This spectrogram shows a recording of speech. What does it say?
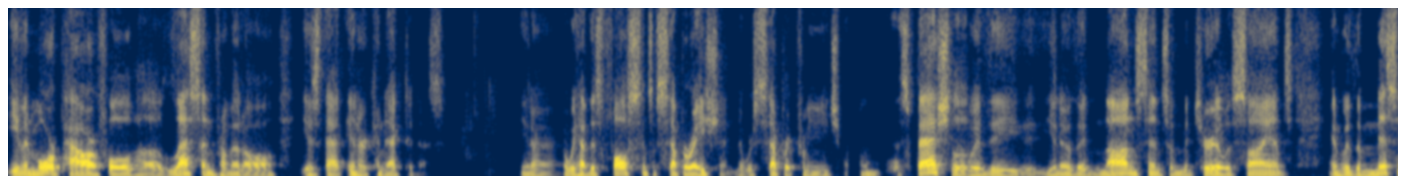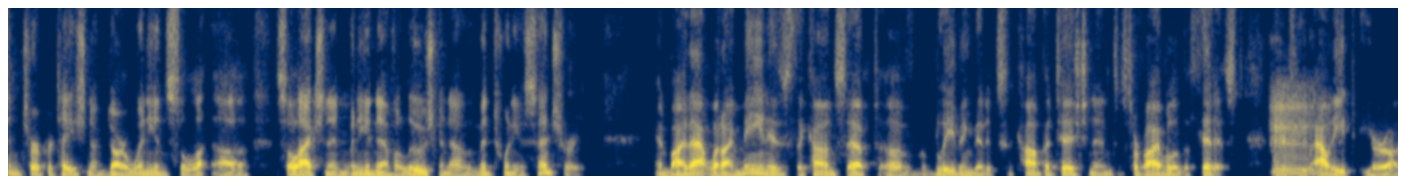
even more powerful uh, lesson from it all is that interconnectedness you know we have this false sense of separation that we're separate from each other especially with the you know the nonsense of materialist science and with the misinterpretation of darwinian sele- uh, selection and darwinian evolution of the mid 20th century and by that what i mean is the concept of believing that it's a competition and survival of the fittest that mm. if you mm. out eat your uh,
